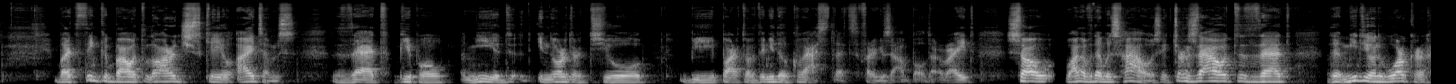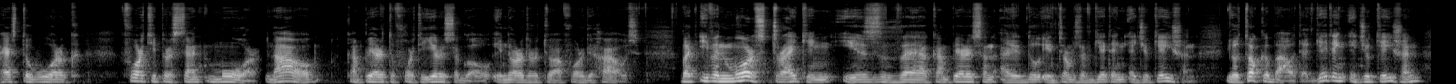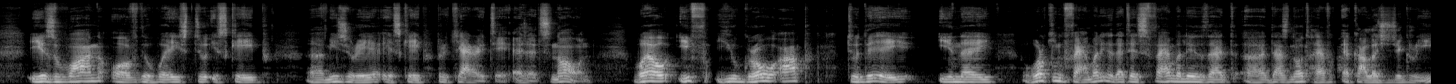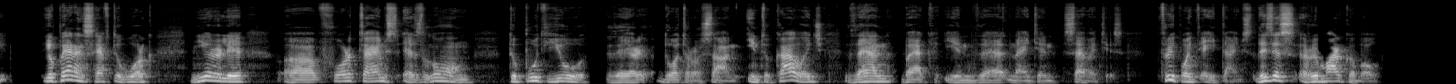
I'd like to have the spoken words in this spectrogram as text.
but think about large scale items that people need in order to be part of the middle class, that's for example, right? So one of them is house. It turns out that the median worker has to work 40% more now compared to 40 years ago in order to afford a house. But even more striking is the comparison I do in terms of getting education. You talk about it. Getting education is one of the ways to escape uh, misery, escape precarity, as it's known. Well, if you grow up today in a working family, that is, family that uh, does not have a college degree, your parents have to work nearly uh, four times as long to put you, their daughter or son, into college than back in the 1970s. 3.8 times. This is remarkable.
